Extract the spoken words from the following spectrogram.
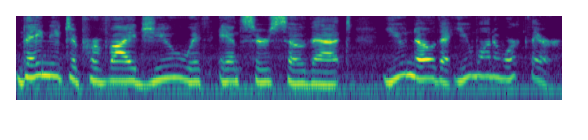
they need to provide you with answers so that you know that you want to work there.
